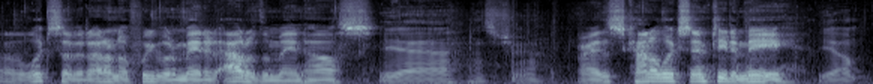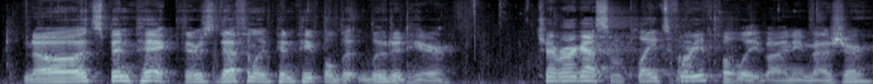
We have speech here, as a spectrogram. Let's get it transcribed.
Oh, the looks of it, I don't know if we would have made it out of the main house. Yeah, that's true. All right, this kind of looks empty to me. Yep. No, it's been picked. There's definitely been people that looted here. Trevor, I got some plates for you. Fully by any measure.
